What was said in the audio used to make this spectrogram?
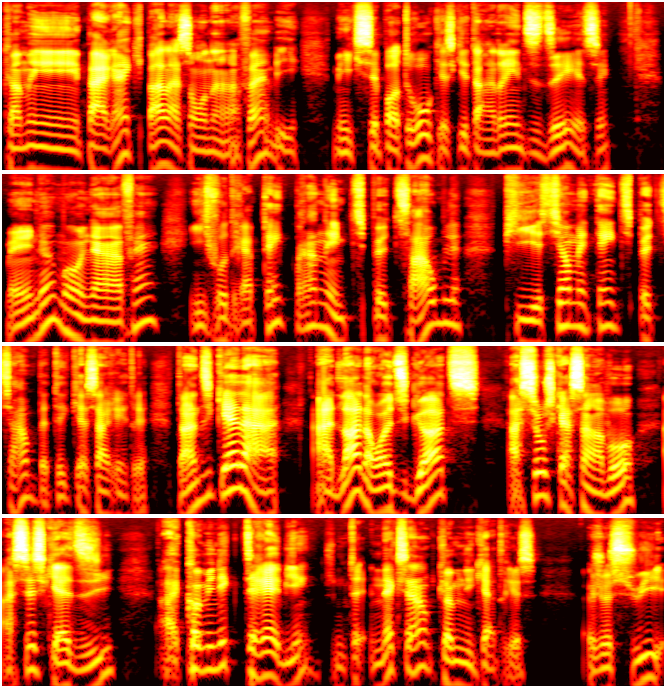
comme un parent qui parle à son enfant, mais, mais qui ne sait pas trop qu'est-ce qu'il est en train de dire. Mais là, mon enfant, il faudrait peut-être prendre un petit peu de sable, puis si on mettait un petit peu de sable, peut-être que ça arrêterait. Tandis qu'elle a, a de l'air d'avoir du guts, elle sait où qu'elle s'en va, elle sait ce qu'elle dit, elle communique très bien, une, une excellente communicatrice. Je suis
